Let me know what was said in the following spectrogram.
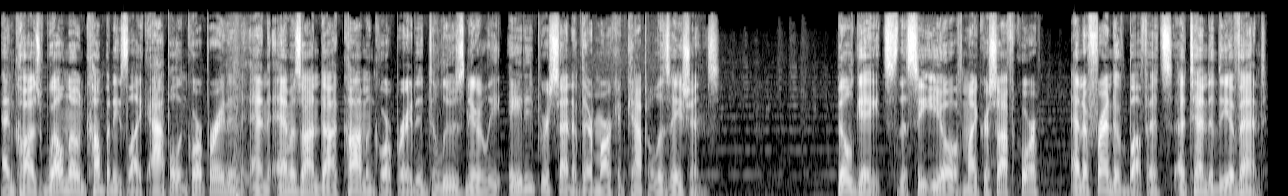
and cause well-known companies like Apple Incorporated and Amazon.com Incorporated to lose nearly 80% of their market capitalizations. Bill Gates, the CEO of Microsoft Corp. and a friend of Buffett's, attended the event.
